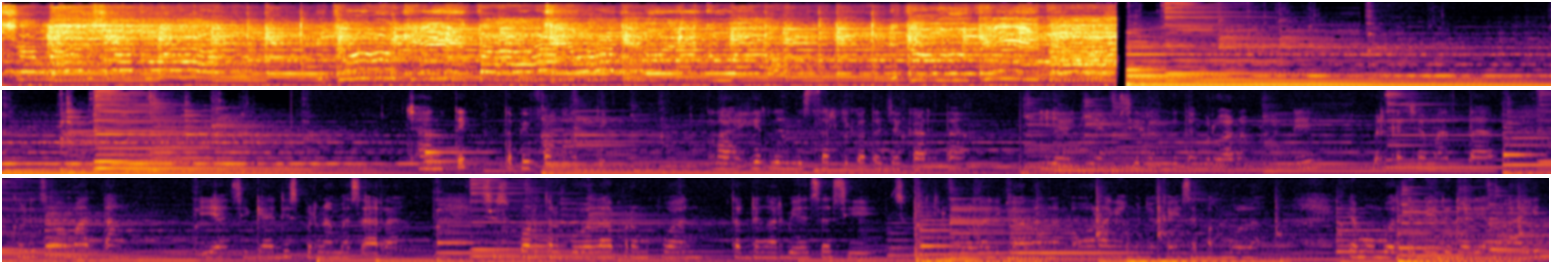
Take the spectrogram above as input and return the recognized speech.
Cantik tapi fanatik. Lahir dan besar di kota Jakarta. Iya, iya, si rambut yang berwarna mode, berkacamata, kulit sama matang. Iya, si gadis bernama Sarah. Si supporter bola perempuan. Terdengar biasa sih, supporter bola di kalangan orang yang menyukai sepak bola. Yang membuatnya beda dari yang lain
